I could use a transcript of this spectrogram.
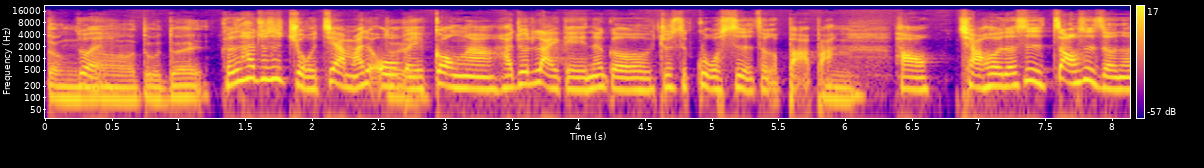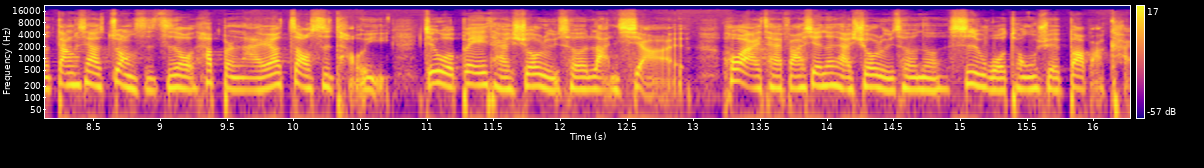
灯呢？对，对不对？可是他就是酒驾嘛，就欧北共啊，他就赖给那个就是过世的这个爸爸。嗯、好，巧合的是肇事者呢，当下撞死之后，他本来要肇事逃逸，结果被一台修旅车拦下来，后来才发现那台修旅车呢是我同学爸爸开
